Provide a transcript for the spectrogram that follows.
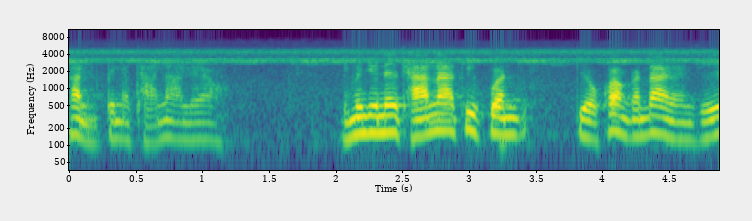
ขั้นเป็นฐานะแล้วนี่มันอยู่ในฐานะที่ควรเกี่ยวข้องกันได้น่สิ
